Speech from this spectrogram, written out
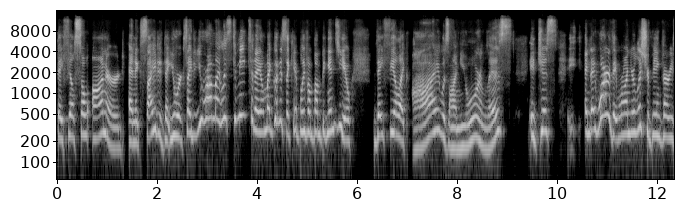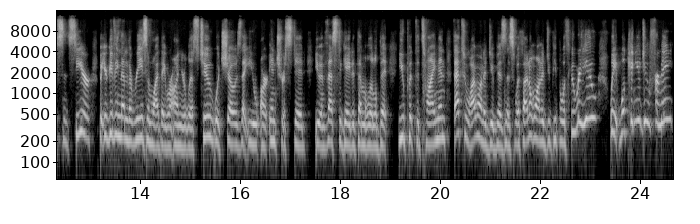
they feel so honored and excited that you were excited. You were on my list to meet today. Oh my goodness. I can't believe I'm bumping into you. They feel like I was on your list. It just, and they were, they were on your list. You're being very sincere, but you're giving them the reason why they were on your list too, which shows that you are interested. You investigated them a little bit. You put the time in. That's who I want to do business with. I don't want to do people with who are you? Wait, what can you do for me?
